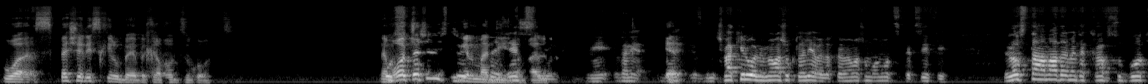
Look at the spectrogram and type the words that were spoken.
הוא הספיישליסט כאילו בקרבות זוגות. למרות שהוא סינגל מדהים, אבל... ואני- כן. זה נשמע כאילו אני אומר משהו כללי, אבל דווקא אני אומר משהו מאוד מאוד ספציפי. לא סתם אמרת באמת הקרב זוגות,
